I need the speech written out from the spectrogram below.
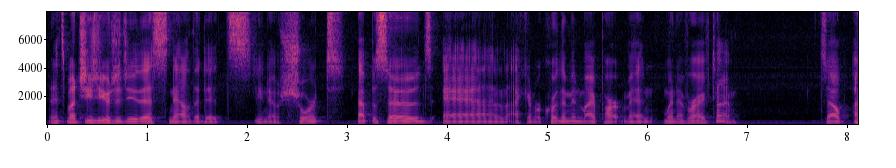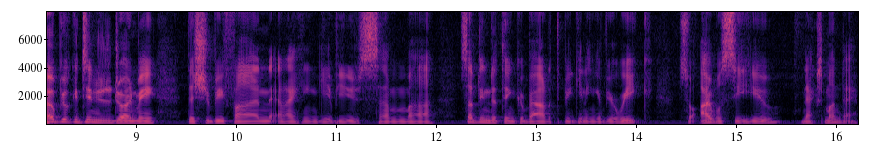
And it's much easier to do this now that it's, you know, short episodes and I can record them in my apartment whenever I have time. So I hope you'll continue to join me. This should be fun, and I can give you some uh, something to think about at the beginning of your week. So I will see you next Monday.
